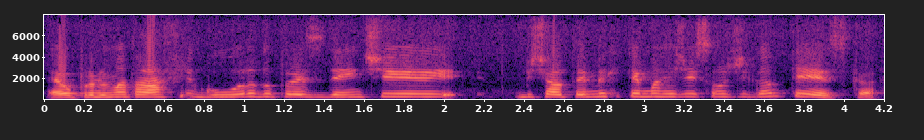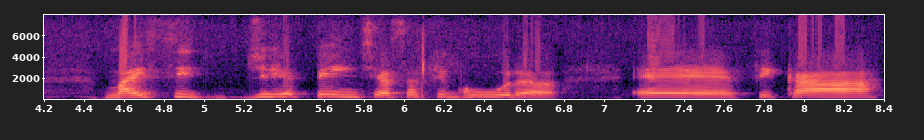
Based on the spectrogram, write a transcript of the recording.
É, o problema está na figura do presidente Michel Temer, que tem uma rejeição gigantesca. Mas se de repente essa figura é, ficar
